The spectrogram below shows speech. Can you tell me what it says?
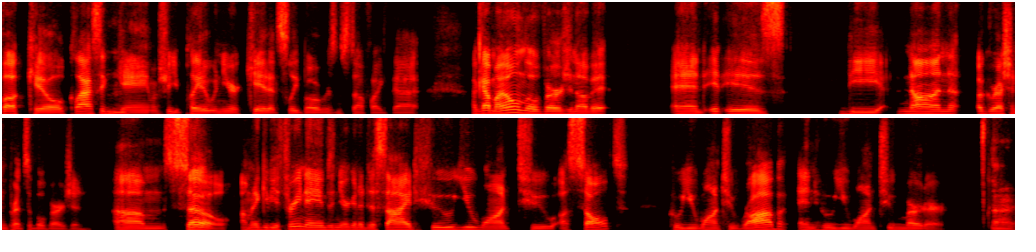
Fuck Kill, classic Mhm. game. I'm sure you played it when you were a kid at sleepovers and stuff like that. I got my own little version of it, and it is the non-aggression principle version. Um, so I'm gonna give you three names, and you're gonna decide who you want to assault, who you want to rob, and who you want to murder. All right.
